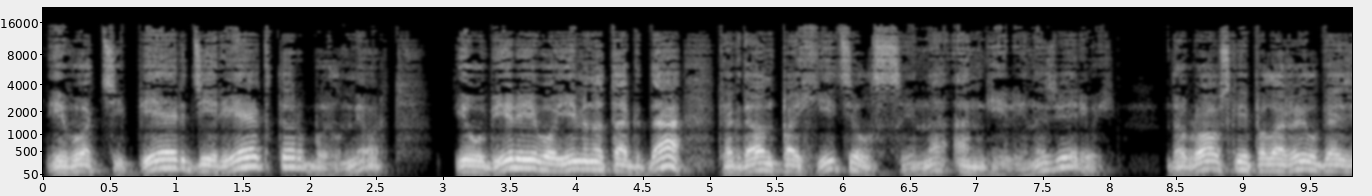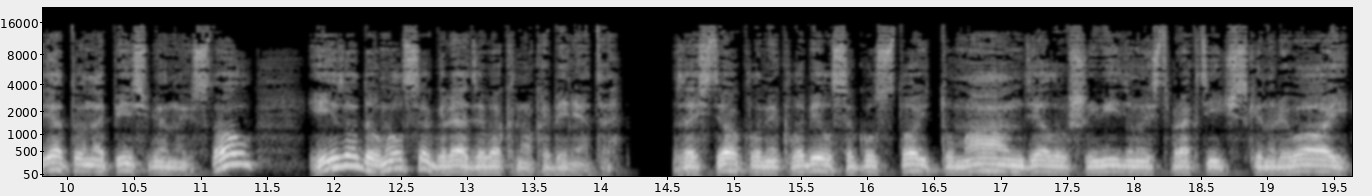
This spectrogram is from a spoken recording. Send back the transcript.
И вот теперь директор был мертв. И убили его именно тогда, когда он похитил сына Ангелины Зверевой. Дубровский положил газету на письменный стол и задумался, глядя в окно кабинета. За стеклами клубился густой туман, делавший видимость практически нулевой.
